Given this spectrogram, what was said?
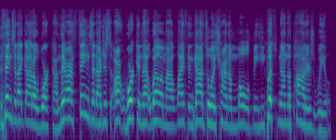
the things that I got to work on. There are things that I just aren't working that well in my life, and God's always trying to mold me. He puts me on the potter's wheel.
